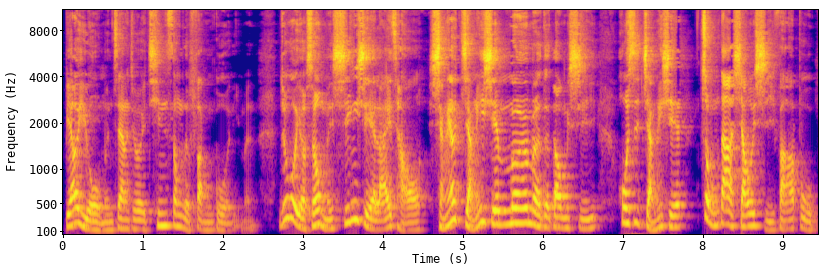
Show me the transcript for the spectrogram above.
不要以为我们这样就会轻松的放过你们。如果有时候我们心血来潮，想要讲一些 murmur 的东西，或是讲一些重大消息发布，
